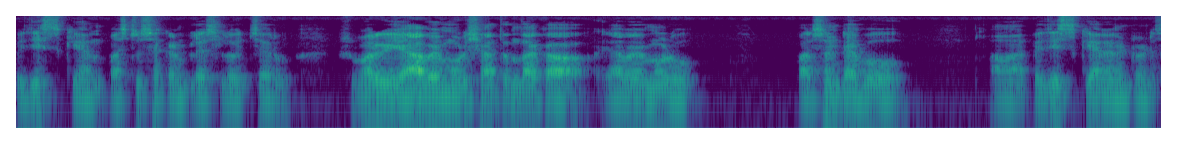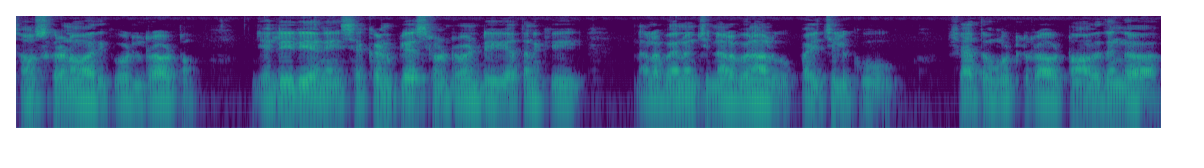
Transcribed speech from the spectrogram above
పెజిస్కియాన్ ఫస్ట్ సెకండ్ ప్లేస్లో వచ్చారు. సుమారుగా యాభై మూడు శాతం దాకా యాభై మూడు పర్సెంట్ అబో పెజిస్కియాన్ అనేటువంటి సంస్కరణవాది కోట్లు రావటం. జలీలి అని సెకండ్ ప్లేస్లో ఉన్నటువంటి అతనికి నలభై నుంచి నలభై నాలుగు పైచిలకు శాతం ఓట్లు రావటం ఆ విధంగా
